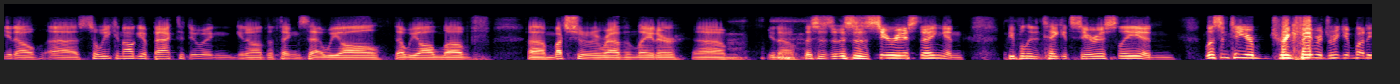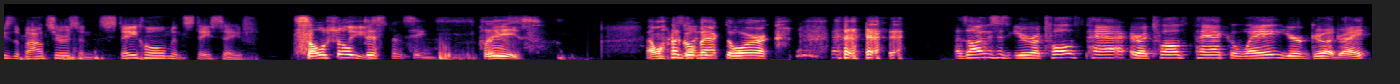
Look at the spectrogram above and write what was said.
You know, uh, so we can all get back to doing you know the things that we all that we all love uh, much sooner rather than later. Um, you know, this is this is a serious thing, and people need to take it seriously and listen to your drink favorite drinking buddies, the bouncers, and stay home and stay safe. Social Please. distancing, please. I want to go back to work. As long as it's, you're a 12 pack or a 12 pack away, you're good, right?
